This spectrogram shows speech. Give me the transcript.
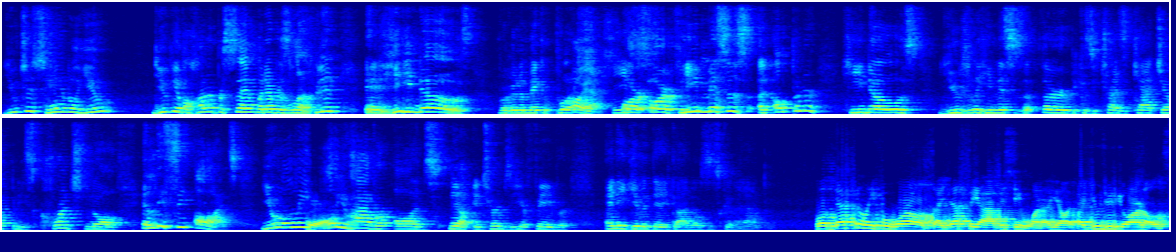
you just handle you. You give 100% whatever's loaded, and he knows we're going to make a push. Oh, yeah, he's- Or, or if he misses an opener, he knows usually he misses a third because he tries to catch up and he's crunched it all. At least the odds. You only Yeah. all you have are odds in- Yeah. in, terms of your favor. Any given day, God knows what's going to happen. Well, definitely for Worlds, I definitely obviously want to, you know, if I do do the Arnolds,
